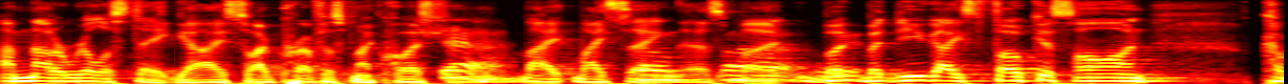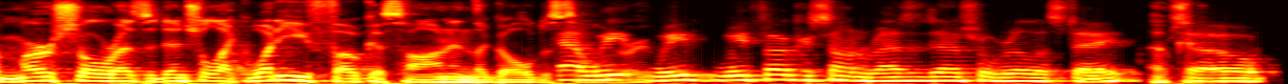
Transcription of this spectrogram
I'm not a real estate guy, so I preface my question yeah. by, by saying this. Uh, but but but do you guys focus on commercial, residential? Like, what do you focus on in the Gold to yeah, we, group? We we focus on residential real estate. Okay. So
